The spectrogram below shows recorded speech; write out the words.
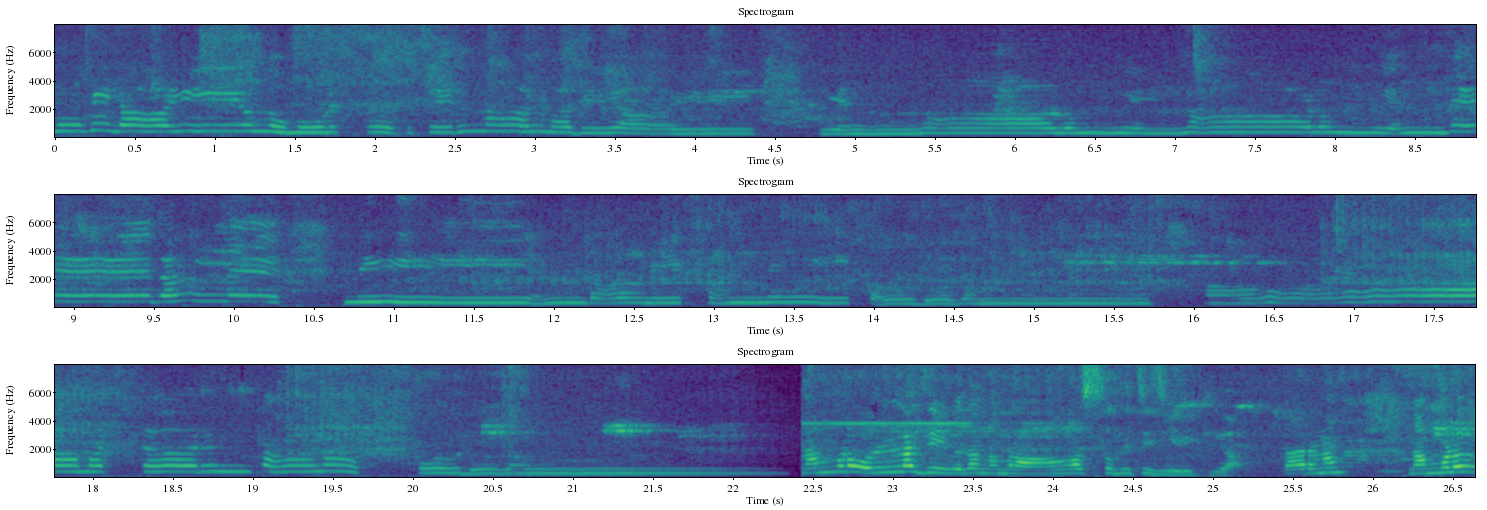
മുകിലായി. ഒന്ന് മൂളിത്തേക്ക് ചേരുന്നാൽ മതിയായി. എന്നാളും നമ്മളുള്ള ജീവിതം നമ്മൾ ആസ്വദിച്ച് ജീവിക്കുക. കാരണം നമ്മൾ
